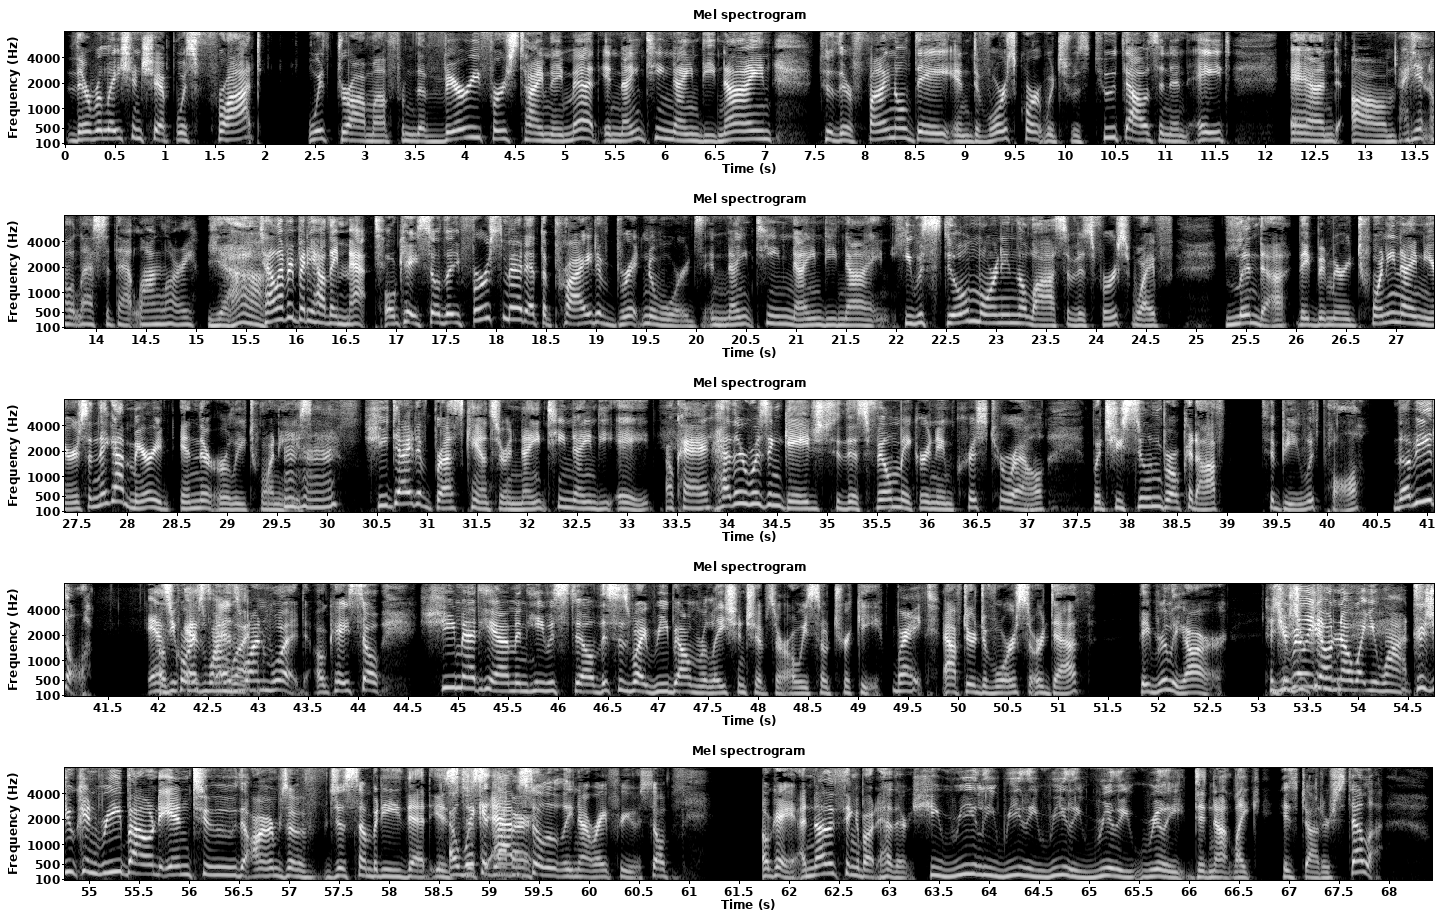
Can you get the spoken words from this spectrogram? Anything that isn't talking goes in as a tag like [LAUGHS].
their relationship was fraught with drama from the very first time they met in 1999 to their final day in divorce court, which was 2008. And um, I didn't know it lasted that long, Laurie. yeah. Tell everybody how they met. Okay, so they first met at the Pride of Britain Awards in 1999. He was still mourning the loss of his first wife, Linda. They'd been married 29 years and they got married in their early 20s. She died of breast cancer in 1998. Okay. Heather was engaged to this filmmaker named Chris Terrill, but she soon broke it off to be with Paul the Beatle. As you- course, as one would. one would. Okay, so she met him, and he was still. This is why rebound relationships are always so tricky Right. after divorce or death. They really are. Because you really don't know what you want. Because you can rebound into the arms of just somebody that is absolutely not right for you. So, okay, another thing about Heather, she really, really, really, really, really did not like his daughter Stella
